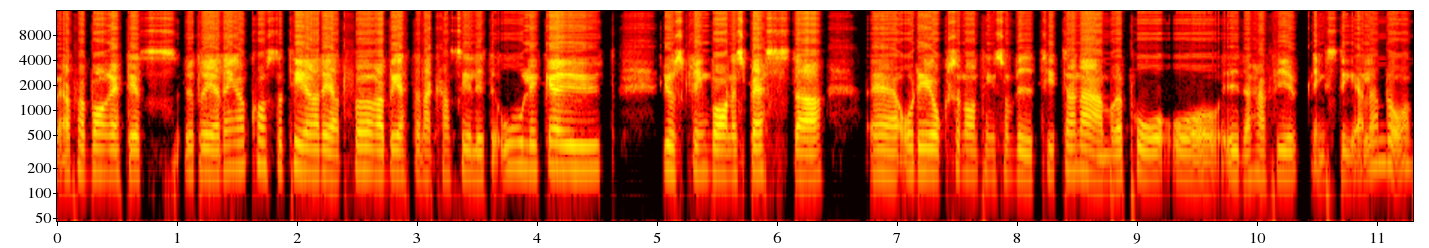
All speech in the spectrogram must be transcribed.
i alla fall barnrättighetsutredningen konstaterat att förarbetena kan se lite olika ut just kring barnets bästa Eh, och det är också någonting som vi tittar närmare på och i den här fördjupningsdelen då.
